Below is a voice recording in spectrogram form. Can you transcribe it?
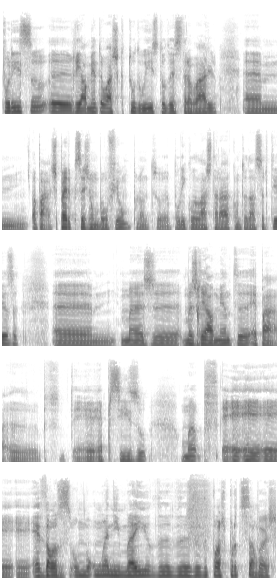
Por isso, realmente eu acho que tudo isso, todo esse trabalho, ehm, opá, espero que seja um bom filme, pronto, a película lá estará, com toda a certeza, Ehm, mas, eh, mas realmente, epá, eh, é, é preciso uma, é, é, é, é, é dose, um, um ano e meio de, de, de- pós-produção. Pois.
